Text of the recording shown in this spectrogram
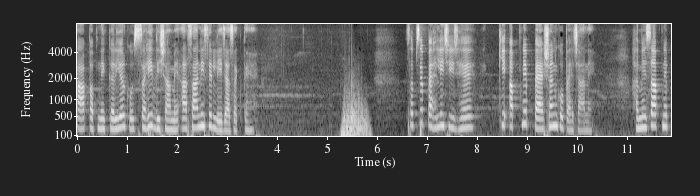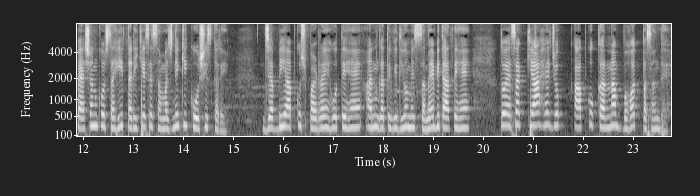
आप अपने करियर को सही दिशा में आसानी से ले जा सकते हैं। सबसे पहली चीज़ है कि अपने पैशन को पहचानें। हमेशा अपने पैशन को सही तरीके से समझने की कोशिश करें। जब भी आप कुछ पढ़ रहे होते हैं, अन्य गतिविधियों में समय बिताते हैं तो ऐसा क्या है जो आपको करना बहुत पसंद है?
